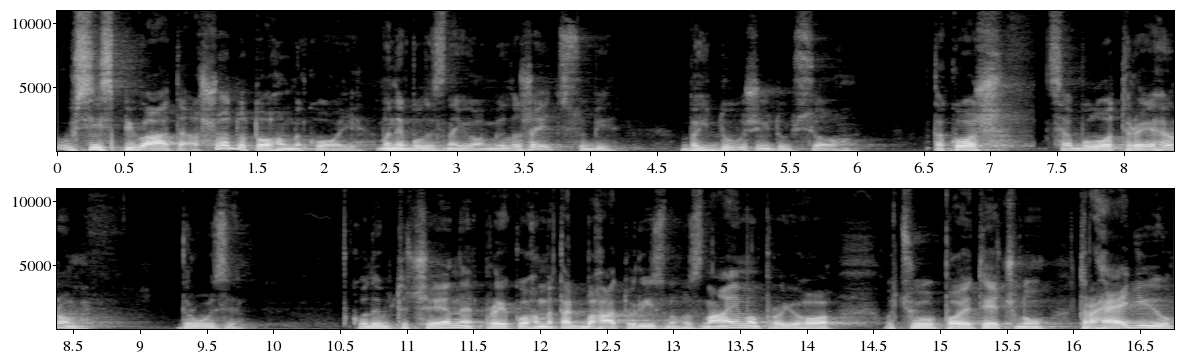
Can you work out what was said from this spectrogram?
всі співати. А що до того Миколі? Вони були знайомі, лежить собі, байдужий до всього. Також це було тригером, друзі, коли в про якого ми так багато різного знаємо, про його оцю поетичну трагедію,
